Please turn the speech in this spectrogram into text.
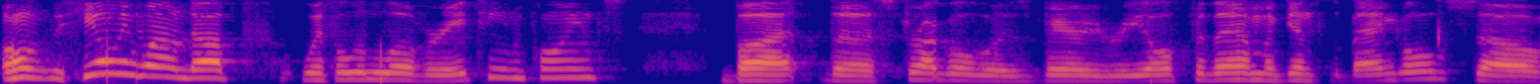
only, he only wound up with a little over 18 points, but the struggle was very real for them against the Bengals. So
